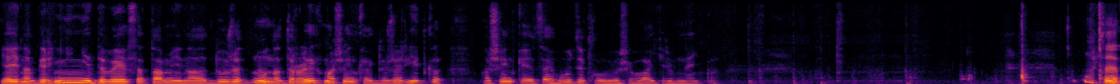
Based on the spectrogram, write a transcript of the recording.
Я і на Берніні дивився, там і на дуже, ну, на дорогих машинках дуже рідко машинки це гудзикову вишивають рівненько. Ну, все.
